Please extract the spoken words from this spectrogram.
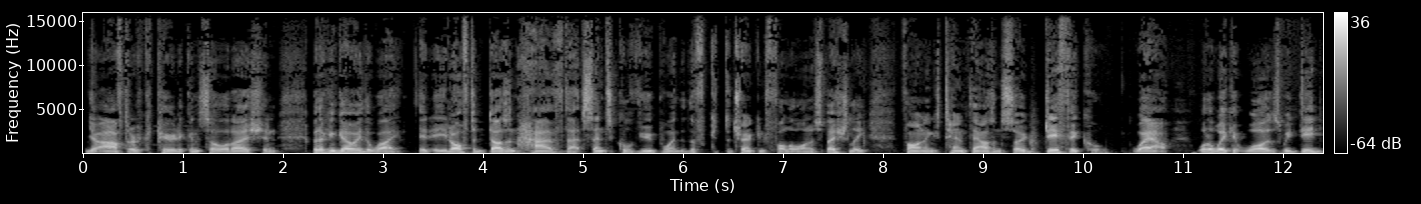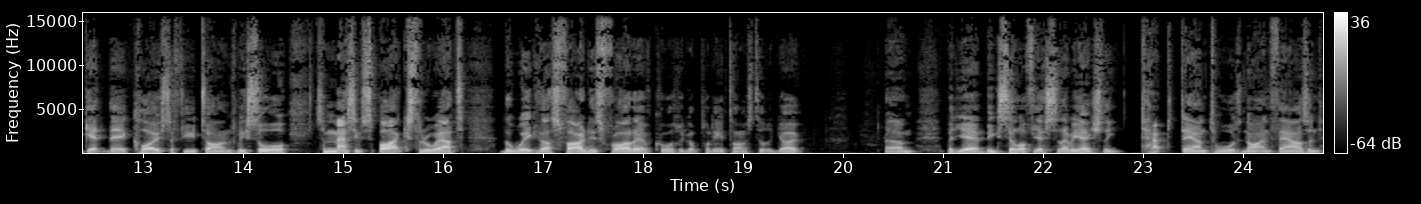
you know, after a period of consolidation, but it can go either way. It, it often doesn't have that sensical viewpoint that the, the trend can follow on, especially finding 10,000 so difficult. Wow, what a week it was. We did get there close a few times. We saw some massive spikes throughout the week thus far. It is Friday, of course. We've got plenty of time still to go. Um, but yeah, big sell off yesterday. We actually tapped down towards 9,000.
